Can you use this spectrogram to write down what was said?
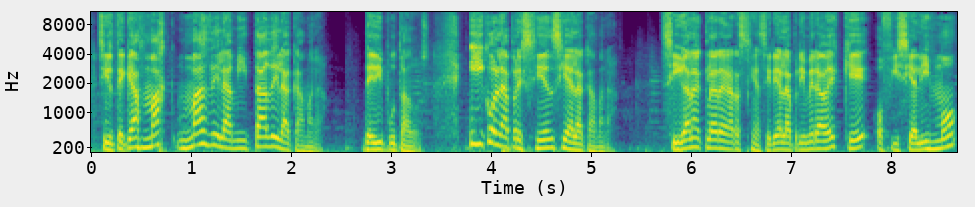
Es decir, te quedas más, más de la mitad de la Cámara de diputados. Y con la presidencia de la Cámara. Si gana Clara García, sería la primera vez que oficialismo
